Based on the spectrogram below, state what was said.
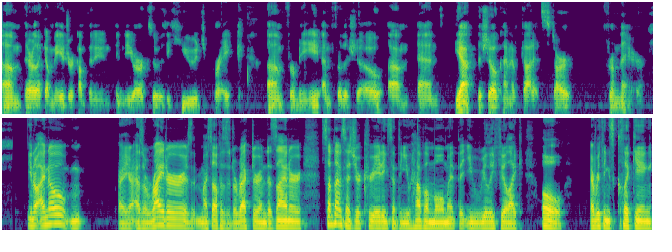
Um, they're like a major company in, in, New York, so it was a huge break um, for me and for the show. Um, and yeah, the show kind of got its start from there. You know, I know as a writer, as myself as a director and designer, sometimes as you're creating something, you have a moment that you really feel like, oh, everything's clicking.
